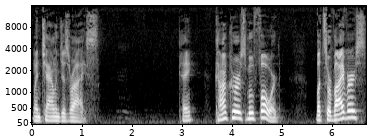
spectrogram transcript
when challenges rise. Okay? Conquerors move forward, but survivors,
